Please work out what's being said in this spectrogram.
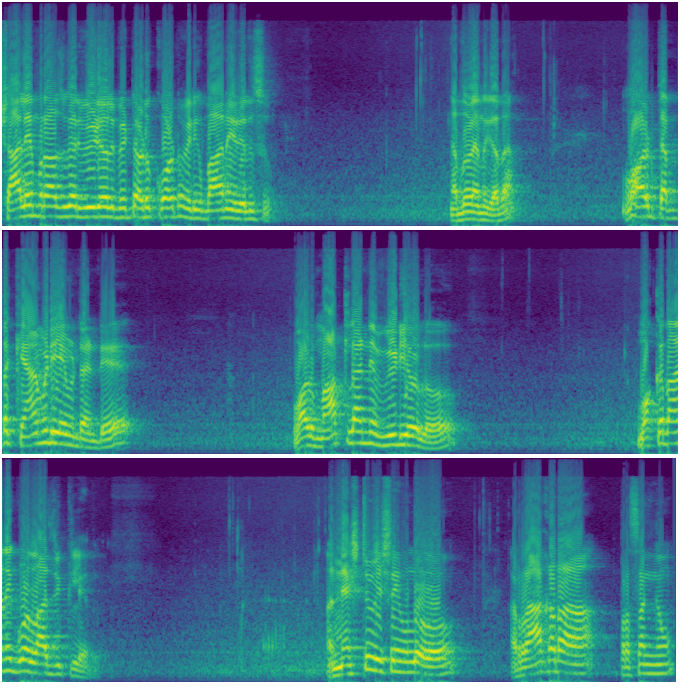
షాలేం రాజు గారి వీడియోలు పెట్టి అడుక్కోవటం వీడికి బాగానే తెలుసు. అర్థమైంది కదా? వాడు పెద్ద కామెడీ ఏమిటంటే వాడు మాట్లాడిన వీడియోలో ఒక్కదానికి కూడా లాజిక్ లేదు. నెక్స్ట్ విషయంలో రాకడ ప్రసంగం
